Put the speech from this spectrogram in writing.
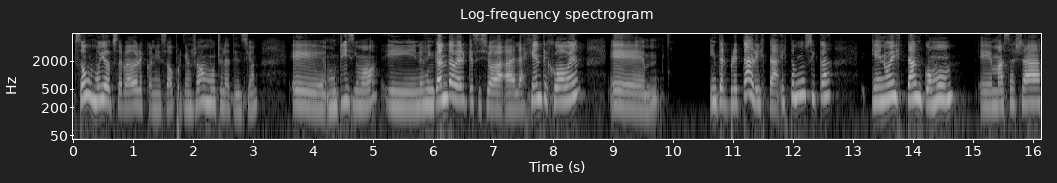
somos muy observadores con eso, porque nos llama mucho la atención, eh, muchísimo, y nos encanta ver, qué sé yo, a, la gente joven eh, interpretar esta, esta música que no es tan común, eh, más allá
